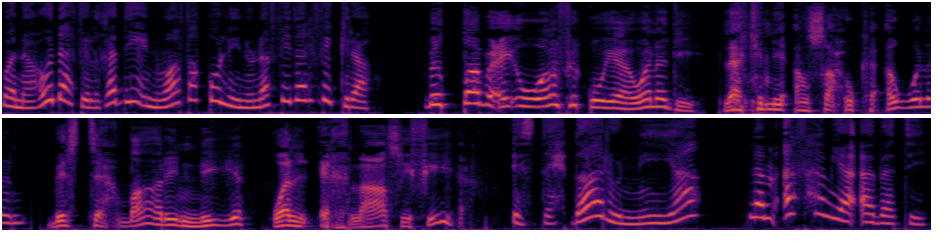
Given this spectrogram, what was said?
ونعود في الغد إن وافقوا لننفذ الفكرة. بالطبع أوافق يا ولدي لكني أنصحك أولا باستحضار النية والإخلاص فيها. استحضار النية؟ لم أفهم يا أبتي.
